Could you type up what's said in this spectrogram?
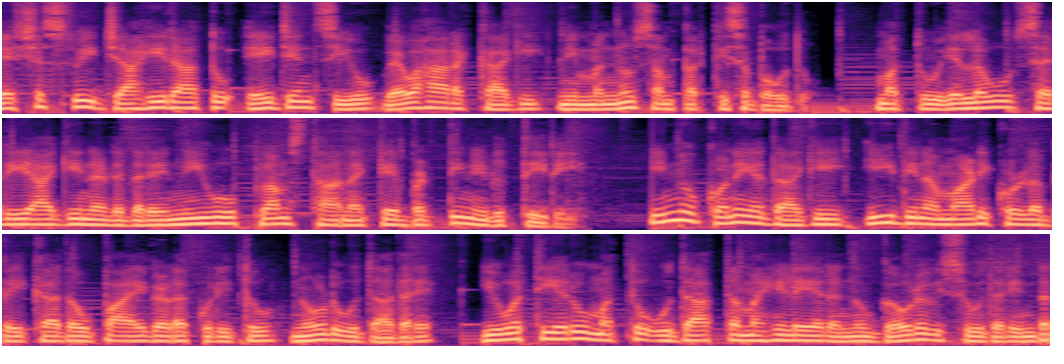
ಯಶಸ್ವಿ ಜಾಹೀರಾತು ಏಜೆನ್ಸಿಯು ವ್ಯವಹಾರಕ್ಕಾಗಿ ನಿಮ್ಮನ್ನು ಸಂಪರ್ಕಿಸಬಹುದು ಮತ್ತು ಎಲ್ಲವೂ ಸರಿಯಾಗಿ ನಡೆದರೆ ನೀವು ಪ್ಲಮ್ ಸ್ಥಾನಕ್ಕೆ ಬಡ್ತಿ ನೀಡುತ್ತೀರಿ. ಇನ್ನು ಕೊನೆಯದಾಗಿ, ಈ ದಿನ ಮಾಡಿಕೊಳ್ಳಬೇಕಾದ ಉಪಾಯಗಳ ಕುರಿತು ನೋಡುವುದಾದರೆ, ಯುವತಿಯರು ಮತ್ತು ಉದಾತ್ತ ಮಹಿಳೆಯರನ್ನು ಗೌರವಿಸುವುದರಿಂದ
